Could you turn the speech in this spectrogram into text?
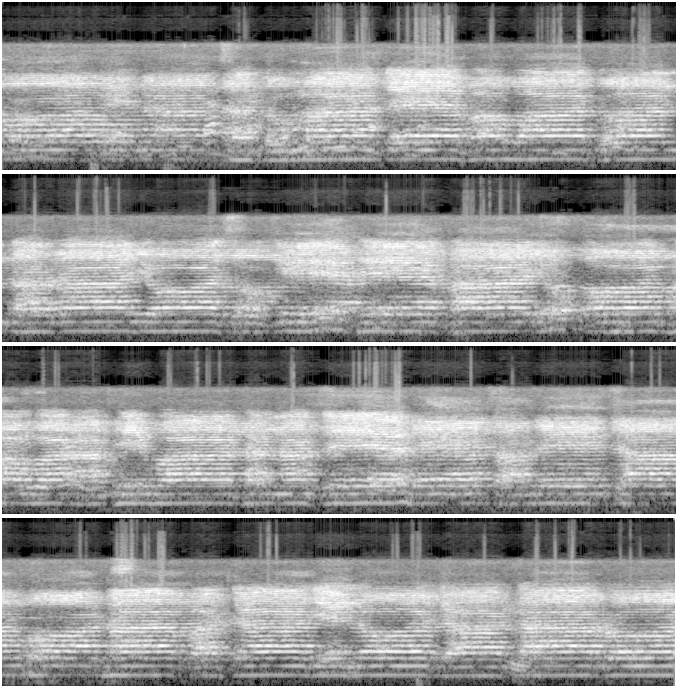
โควินาสตุมาเตภวันวันตรายโยสุขิติกายุโกภวะอภิวาทนาเสเดสเนจังโมนาปัจจายโนจัตตารโ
